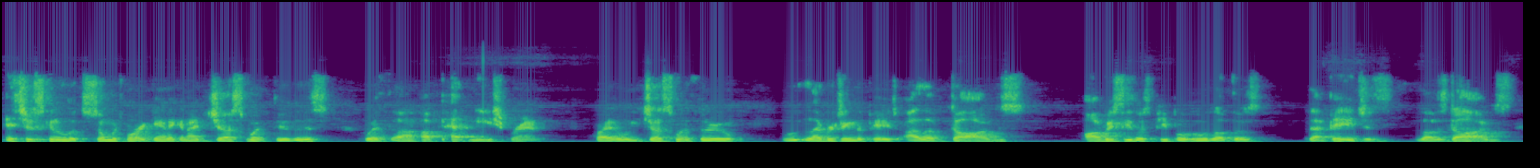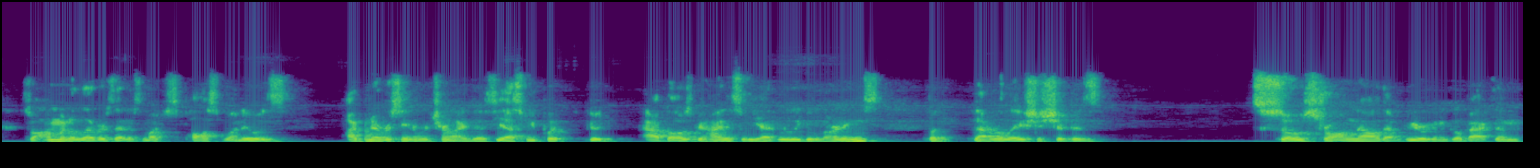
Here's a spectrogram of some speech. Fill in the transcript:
It's just going to look so much more organic. And I just went through this with uh, a pet niche brand, right? We just went through leveraging the page. I love dogs. Obviously, those people who love those that page is loves dogs. So I'm going to leverage that as much as possible. And it was, I've never seen a return like this. Yes, we put good ad dollars behind it, so we had really good learnings, but that relationship is so strong now that we are going to go back to them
